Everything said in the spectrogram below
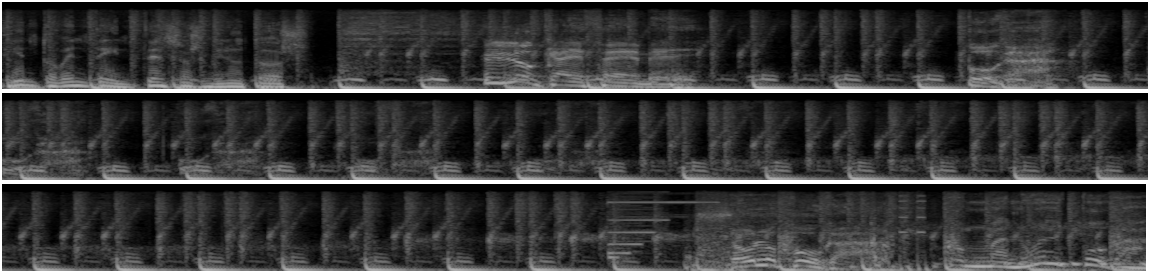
120 intensos minutos. Loca FM. Puga. Puga. Puga. Solo Puga. Con Manuel Puga.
